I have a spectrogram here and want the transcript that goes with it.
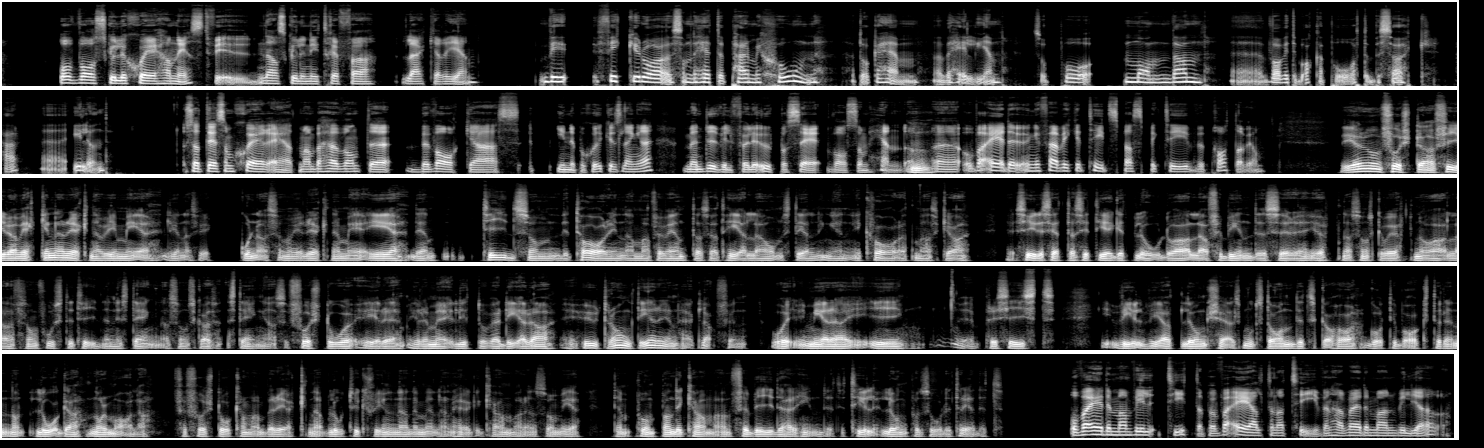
Och vad skulle ske härnäst? När skulle ni träffa läkare igen? Vi fick ju då, som det heter, permission att åka hem över helgen. Så på måndagen eh, var vi tillbaka på återbesök här eh, i Lund. Så att det som sker är att man behöver inte bevakas inne på sjukhus längre, men du vill följa upp och se vad som händer. Mm. Uh, och vad är det ungefär, vilket tidsperspektiv pratar vi om? Det är de första fyra veckorna räknar vi med, levnadsveckorna som vi räknar med är den tid som det tar innan man förväntar sig att hela omställningen är kvar, att man ska syresätta sitt eget blod och alla förbindelser är öppna som ska vara öppna och alla från fostertiden är stängda som ska stängas. Först då är det, är det möjligt att värdera hur trångt är det i den här klaffen. Och mera i eh, precis vill vi att lungkärlsmotståndet ska ha gått tillbaka till den låga normala. För först då kan man beräkna blodtrycksskillnaden mellan högerkammaren som är den pumpande kammaren förbi det här hindret till lungpulsåderträdet. Och vad är det man vill titta på? Vad är alternativen här? Vad är det man vill göra?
